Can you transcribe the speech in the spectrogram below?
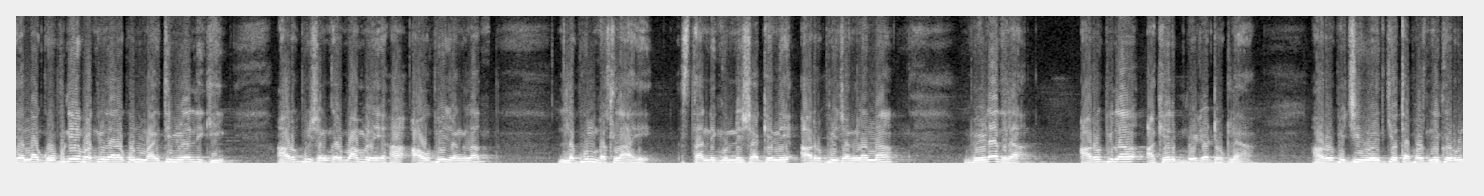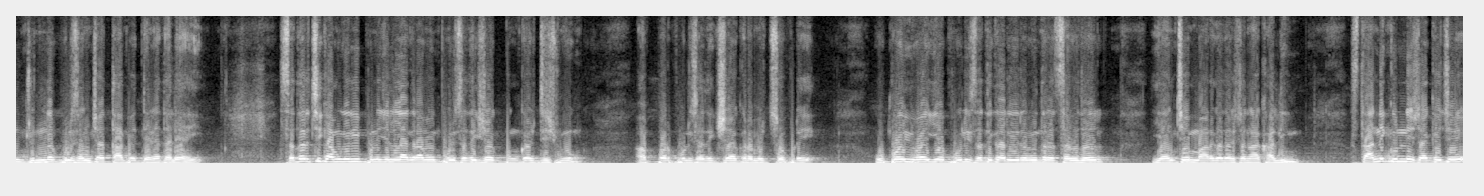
यांना गोपनीय बातमीदाराकडून माहिती मिळाली की आरोपी शंकर बांबळे हा आउपी जंगलात लपून बसला आहे. स्थानिक गुन्हे शाखेने आरोपी जंगलांना बेड्या दिला. आरोपीला अखेर बेड्या ठोकल्या. आरोपीची वैद्यकीय तपासणी करून जुन्नर पोलिसांच्या ताब्यात देण्यात आली आहे. सदरची कामगिरी पुणे जिल्हा ग्रामीण पोलीस अधीक्षक पंकज देशमुख अप्पर पोलीस अधीक्षक रमेश चोपडे उपविभागीय पोलीस अधिकारी रवींद्र चौधर यांचे मार्गदर्शनाखाली स्थानिक गुन्हे शाखेचे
